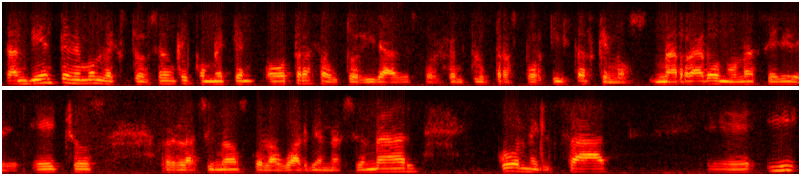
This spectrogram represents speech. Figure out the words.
También tenemos la extorsión que cometen otras autoridades, por ejemplo, transportistas que nos narraron una serie de hechos relacionados con la Guardia Nacional, con el SAT eh, y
